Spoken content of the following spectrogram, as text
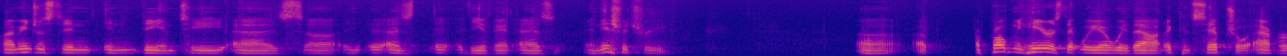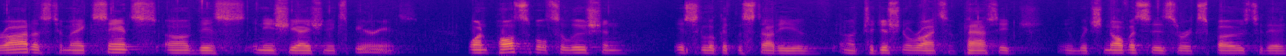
I'm interested in, in DMT as, uh, as the event as initiatory. Uh, a, a problem here is that we are without a conceptual apparatus to make sense of this initiation experience. One possible solution is to look at the study of uh, traditional rites of passage, in which novices are exposed to their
